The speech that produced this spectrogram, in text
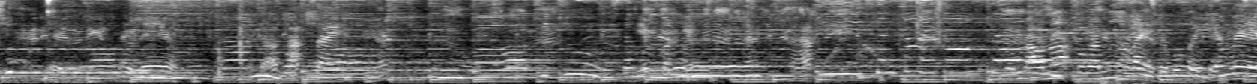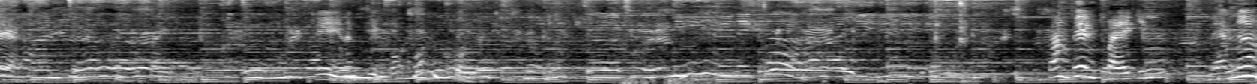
ชุบได้แล้วแล้วเอาผักใส่ ก็บก่อนเก็บผักผมเอาเนาะเพราะว่ามือใหม่ก็บ่ค่อยแข็งแรงใส่นี่น้ำจิ้มก็ข้นข้นฟังเพลงไปกินแหนมเนื่อง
